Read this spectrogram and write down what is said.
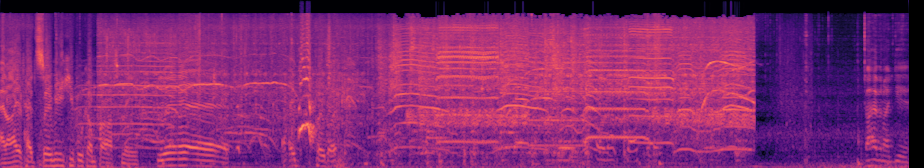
and I have had so many people come past me. Yeah! I, I have an idea.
